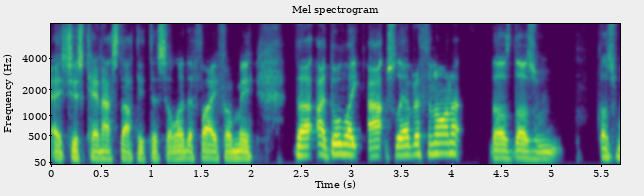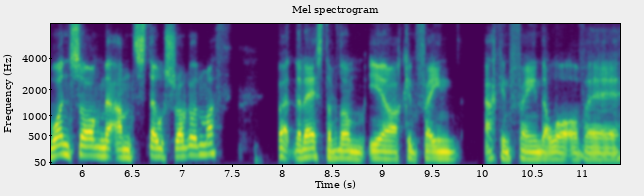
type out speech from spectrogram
it's just kind of started to solidify for me that I don't like absolutely everything on it. There's, there's, there's one song that I'm still struggling with, but the rest of them, yeah, I can find, I can find a lot of, uh,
